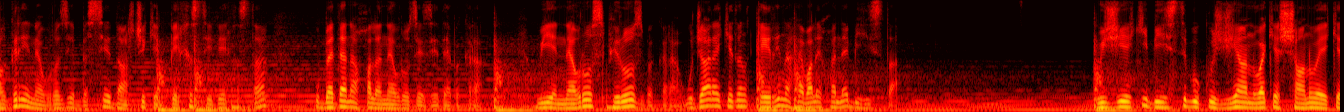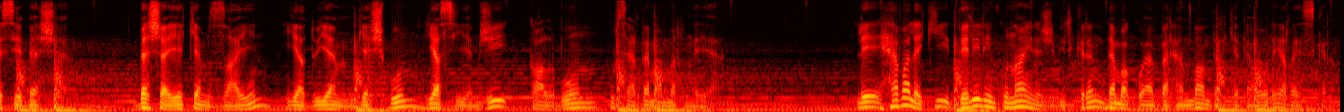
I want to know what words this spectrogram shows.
agirê Newrozê bi sê darçikên pêxistî vê xista û bedena xwe li Newrozê zêde bikira. Wî yê Newroz pîroz bikira û carekê din qêrîna hevalê xwe nebihîsta. Wî ji yekî bihîstibû ku jiyan weke şanoyeke sê beş e. Beşa yekem zayîn, ya duyem geşbûn, ya siyem jî kalbûn û serdema mirinê ye. Lê hevalekî delîlên ku nayêne ji bîr kirin dema ku ev berhemdan derkete holê rêz kirin.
